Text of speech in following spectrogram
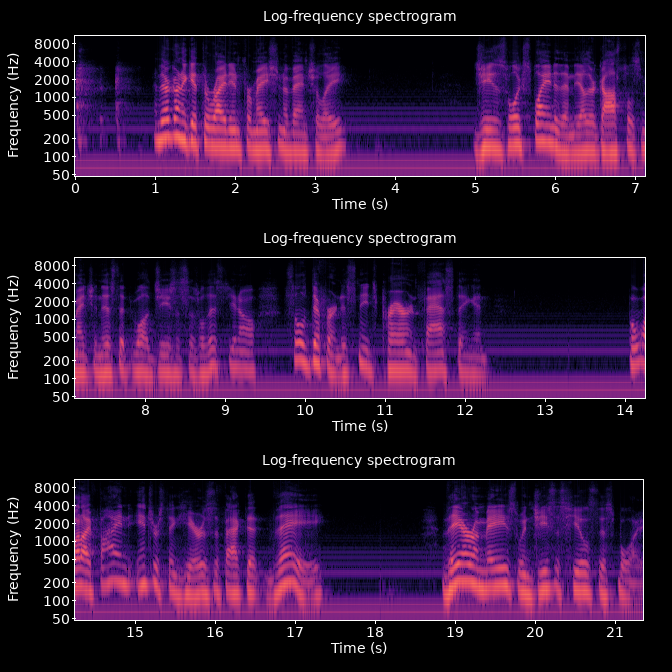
And they're going to get the right information eventually. Jesus will explain to them. The other Gospels mention this that, well, Jesus says, well, this, you know, it's a little different. This needs prayer and fasting. And but what I find interesting here is the fact that they they are amazed when Jesus heals this boy.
